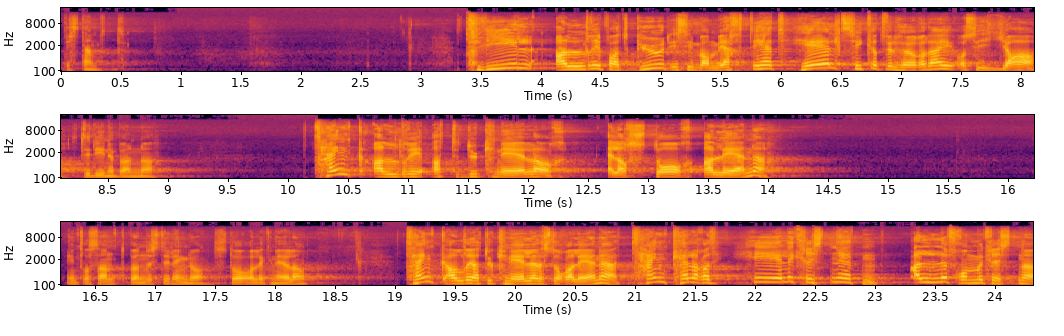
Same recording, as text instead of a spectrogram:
bestemt. Tvil aldri på at Gud i sin barmhjertighet helt sikkert vil høre deg og si ja til dine bønner. Tenk aldri at du kneler eller står alene. Interessant bønnestilling, da. Står eller kneler. Tenk aldri at du kneler eller står alene. Tenk heller at hele kristenheten, alle fromme kristne,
